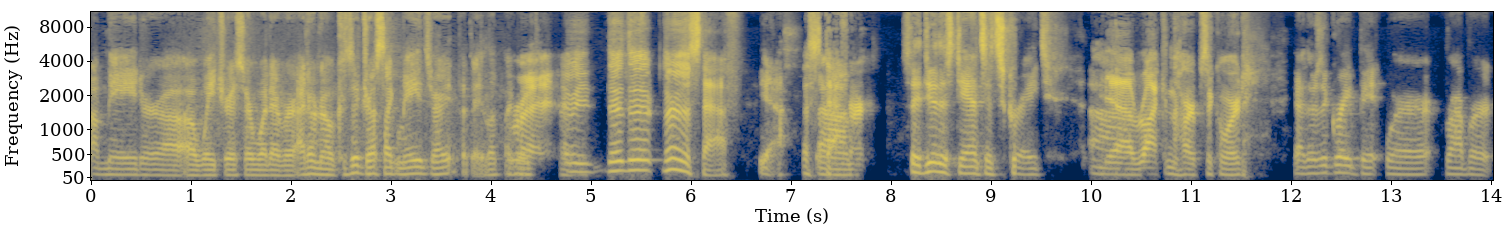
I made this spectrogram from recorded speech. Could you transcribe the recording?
a maid or a, a waitress or whatever. I don't know because they're dressed like maids, right? But they look like right. I mean they're they're they're the staff. yeah. A staffer. So they do this dance. It's great. Um, yeah, rocking the harpsichord. yeah. There's a great bit where Robert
